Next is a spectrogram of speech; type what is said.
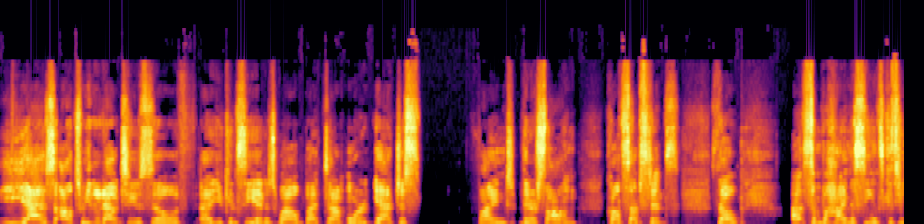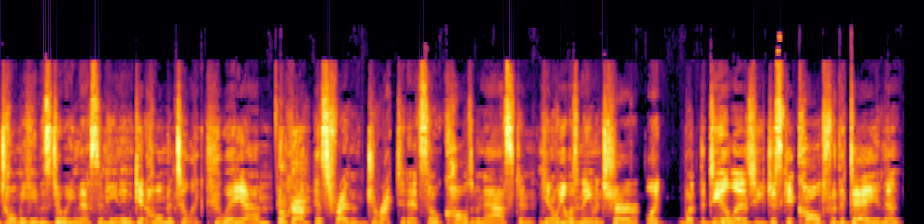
yes, I'll tweet it out too, so if, uh, you can see it as well. But um, or yeah, just find their song called Substance. So. Uh, some behind the scenes because he told me he was doing this and he didn't get home until like 2 a.m. Okay. His friend directed it, so called him and asked, and you know he wasn't even sure like what the deal is. You just get called for the day and then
